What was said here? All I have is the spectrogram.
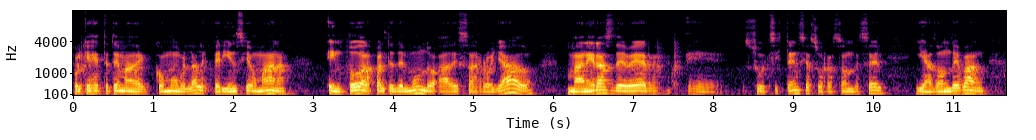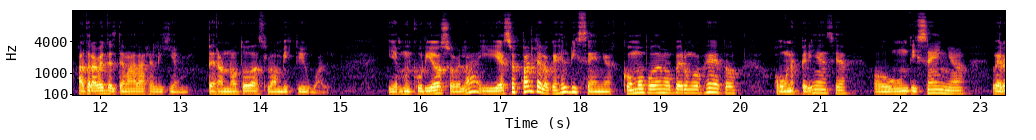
porque es este tema de cómo ¿verdad? la experiencia humana en todas las partes del mundo ha desarrollado maneras de ver eh, su existencia, su razón de ser y a dónde van a través del tema de la religión. Pero no todas lo han visto igual. Y es muy curioso, ¿verdad? Y eso es parte de lo que es el diseño, es cómo podemos ver un objeto o una experiencia o un diseño ver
